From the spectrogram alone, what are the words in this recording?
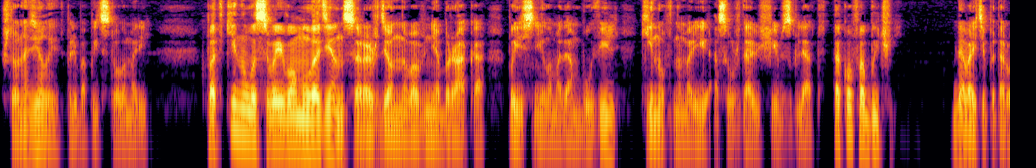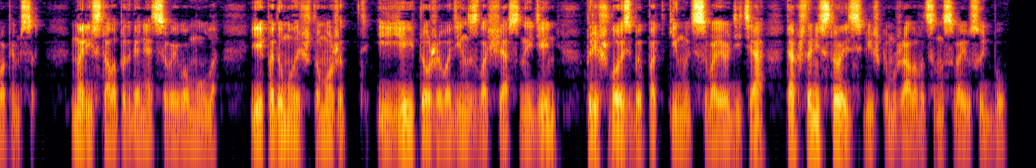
«Что она делает?» — полюбопытствовала Мари. «Подкинула своего младенца, рожденного вне брака», — пояснила мадам Бувиль, кинув на Мари осуждающий взгляд. «Таков обычай. Давайте поторопимся». Мари стала подгонять своего мула. Ей подумалось, что, может, и ей тоже в один злосчастный день пришлось бы подкинуть свое дитя, так что не стоит слишком жаловаться на свою судьбу.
